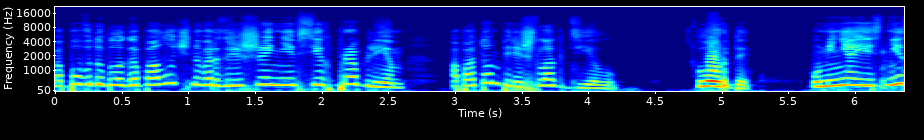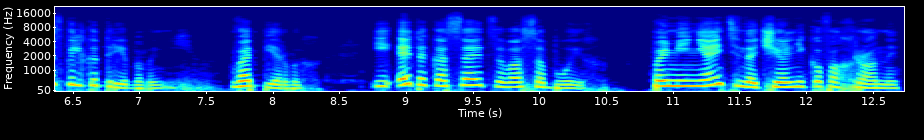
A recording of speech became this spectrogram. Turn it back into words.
по поводу благополучного разрешения всех проблем, а потом перешла к делу. Лорды, у меня есть несколько требований. Во-первых, и это касается вас обоих. Поменяйте начальников охраны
